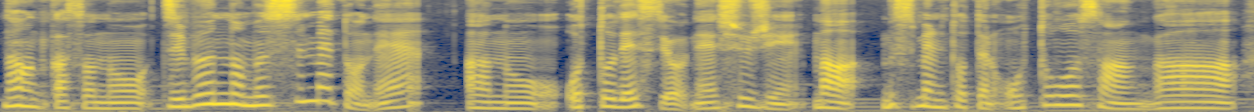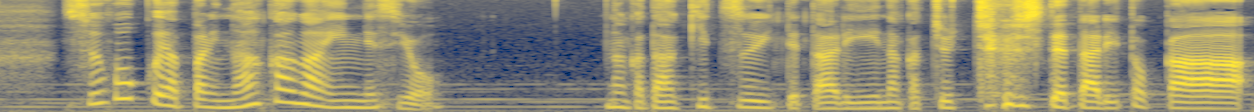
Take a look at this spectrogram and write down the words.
なんかその自分の娘とねあの夫ですよね主人まあ娘にとってのお父さんがすごくやっぱり仲がいいんですよ。なんか抱きついてたりなんかチュッチュしてたりとか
